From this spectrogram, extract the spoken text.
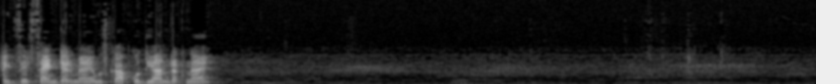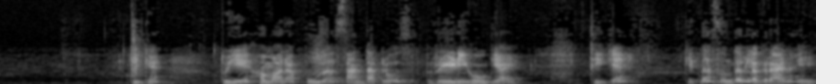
एग्जैक्ट सेंटर में आए, उसका आपको ध्यान रखना है। ठीक है? तो ये हमारा पूरा सांता क्लोज रेडी हो गया है। ठीक है? कितना सुंदर लग रहा है ना ये?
